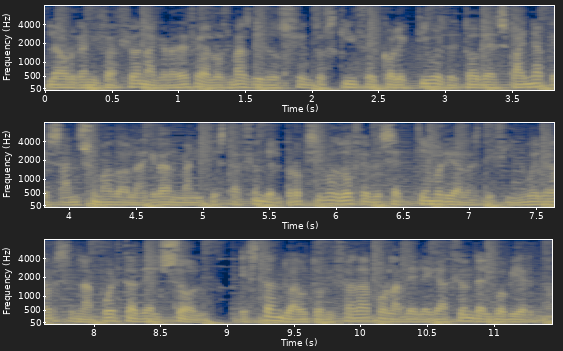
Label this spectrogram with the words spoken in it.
La organización agradece a los más de 215 colectivos de toda España que se han sumado a la gran manifestación del próximo 12 de septiembre a las 19 horas en la Puerta del Sol, estando autorizada por la delegación del gobierno.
